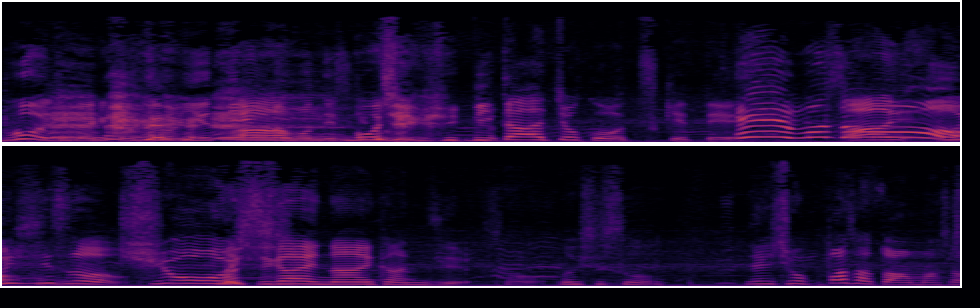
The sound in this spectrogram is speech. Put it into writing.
某 じゃがりこ言ってるようなもんですけど。ビターチョコをつけて。えあ、美味しそう。超美味しい間違いない感じ。そう。美味しそう。ねしょっぱさと甘さ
